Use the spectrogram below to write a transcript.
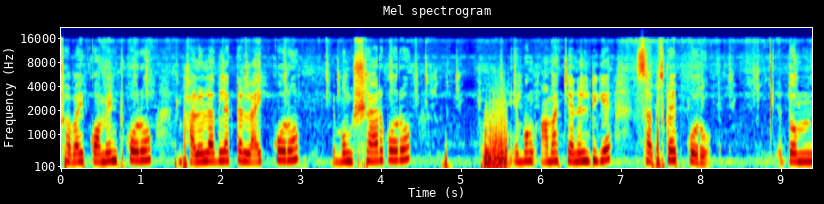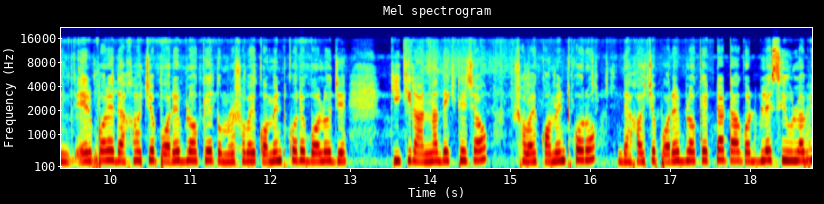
সবাই কমেন্ট করো, ভালো লাগলে একটা লাইক করো এবং শেয়ার করো এবং আমার চ্যানেলটিকে সাবস্ক্রাইব করো। তো এরপরে দেখা হচ্ছে পরের ব্লকে তোমরা সবাই কমেন্ট করে বলো যে কি কি রান্না দেখতে চাও, সবাই কমেন্ট করো, দেখা হচ্ছে পরের ব্লকের tata God bless you love you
